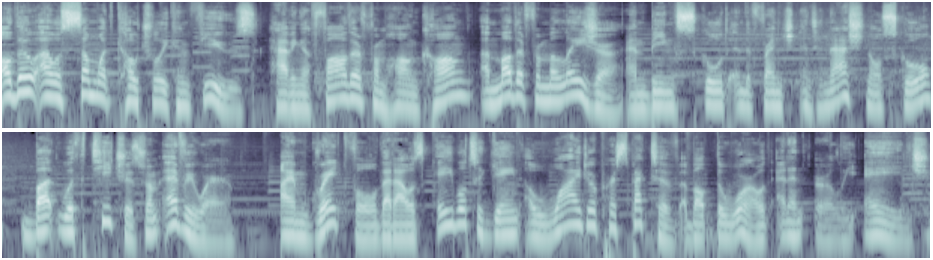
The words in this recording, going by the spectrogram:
Although I was somewhat culturally confused, having a father from Hong Kong, a mother from Malaysia, and being schooled in the French International School, but with teachers from everywhere, I am grateful that I was able to gain a wider perspective about the world at an early age.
